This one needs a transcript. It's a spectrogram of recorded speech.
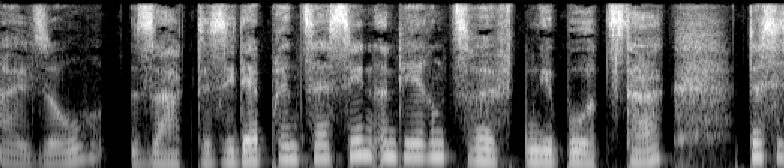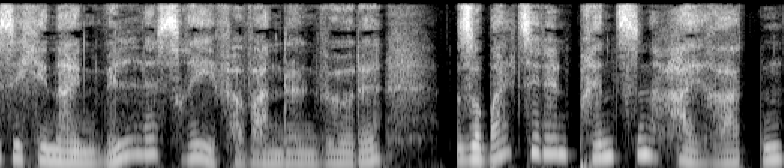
Also sagte sie der Prinzessin an deren zwölften Geburtstag, dass sie sich in ein wildes Reh verwandeln würde, sobald sie den Prinzen heiraten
